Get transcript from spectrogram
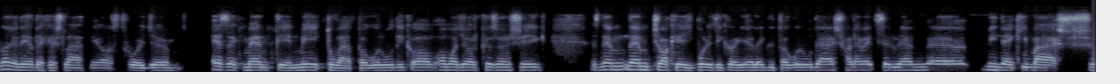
nagyon érdekes látni azt, hogy ezek mentén még tovább tagolódik a, a magyar közönség. Ez nem, nem csak egy politikai jellegű tagolódás, hanem egyszerűen mindenki más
